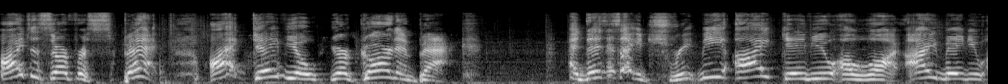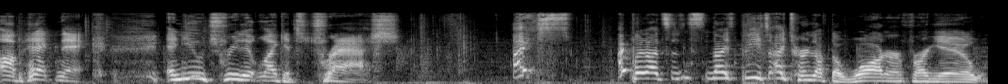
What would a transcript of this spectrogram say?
I deserve respect. I gave you your garden back. And this is how you treat me? I gave you a lot. I made you a picnic. And you treat it like it's trash. I, I put on some nice beats. I turned off the water for you.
